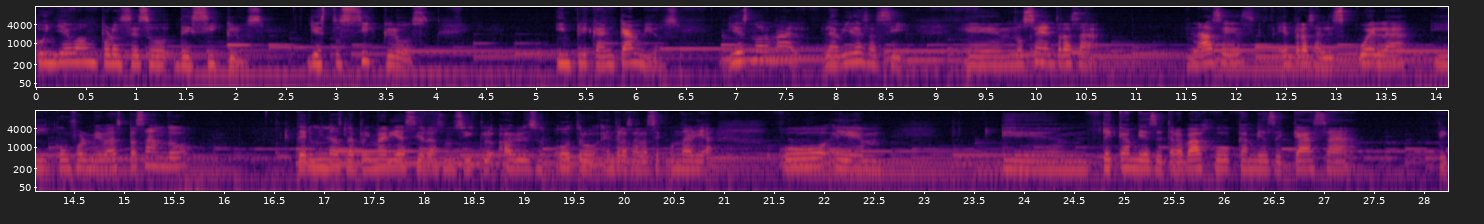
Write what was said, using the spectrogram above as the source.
conlleva un proceso de ciclos y estos ciclos implican cambios y es normal, la vida es así. Eh, no sé, entras a, naces, entras a la escuela y conforme vas pasando, terminas la primaria, cierras un ciclo, hables otro, entras a la secundaria o em, em, te cambias de trabajo, cambias de casa, te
